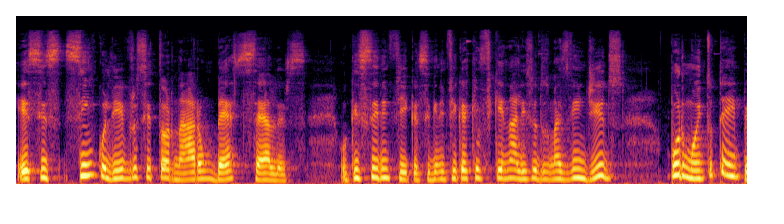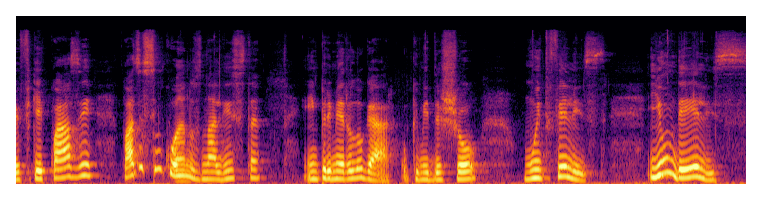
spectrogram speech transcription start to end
Esses cinco livros se tornaram best-sellers. O que significa? Significa que eu fiquei na lista dos mais vendidos por muito tempo. Eu fiquei quase, quase cinco anos na lista em primeiro lugar, o que me deixou muito feliz. E um deles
